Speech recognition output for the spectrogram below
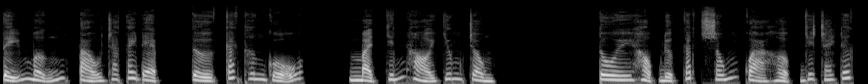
tỉ mẩn tạo ra cái đẹp từ các thân gỗ mà chính họ dung trồng. Tôi học được cách sống hòa hợp với trái đất.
